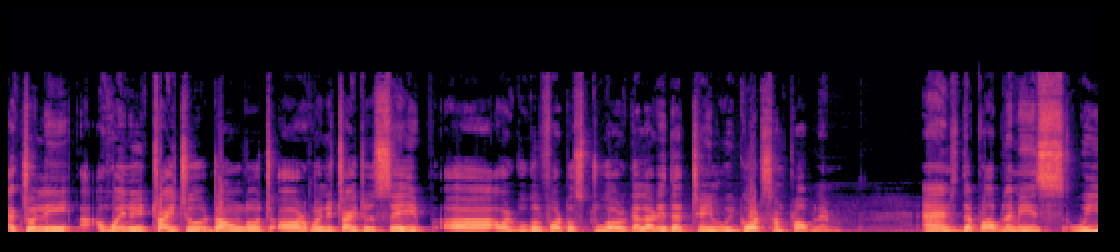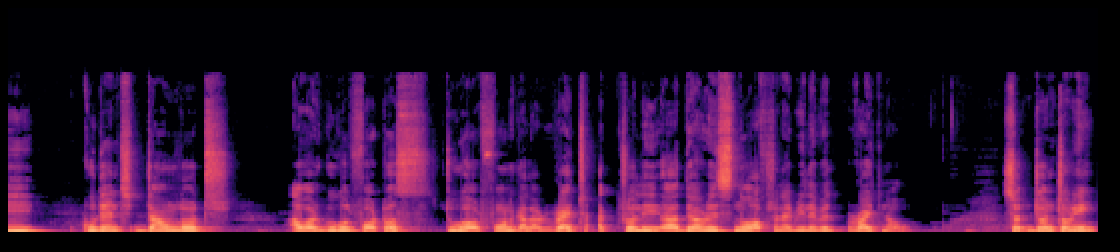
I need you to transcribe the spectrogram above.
Actually uh, when we try to download or when we try to save uh, our google photos to our gallery that time we got some problem. And the problem is we couldn't download our google photos to our phone gallery right? Actually uh, there is no option available right now. So don't worry.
